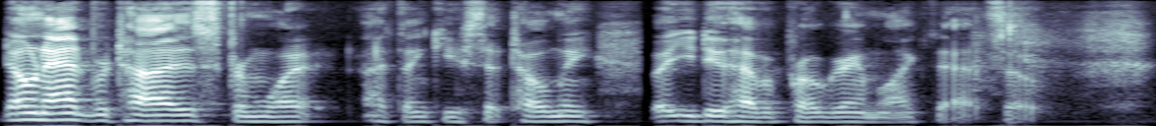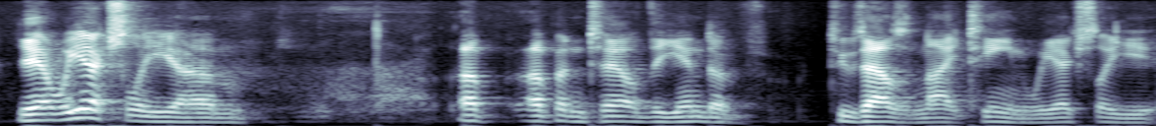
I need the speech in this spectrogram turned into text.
don't advertise from what I think you said, told me, but you do have a program like that. So, yeah, we actually, um, up, up until the end of 2019, we actually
